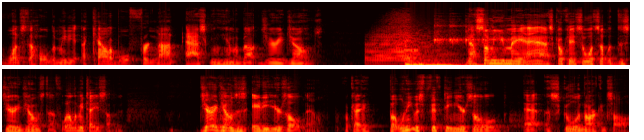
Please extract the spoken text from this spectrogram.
wants to hold the media accountable for not asking him about Jerry Jones. Now, some of you may ask, okay, so what's up with this Jerry Jones stuff? Well, let me tell you something. Jerry Jones is 80 years old now, okay? But when he was 15 years old at a school in Arkansas,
